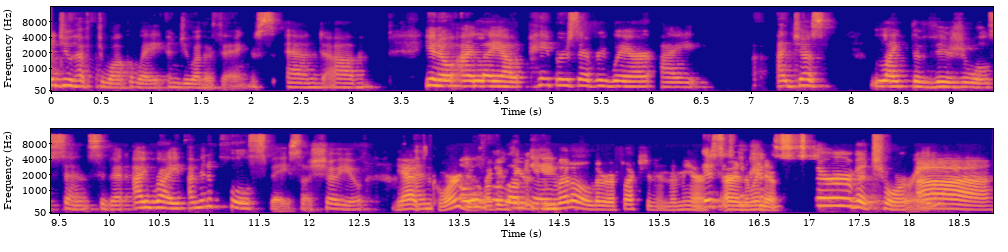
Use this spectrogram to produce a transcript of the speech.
I do have to walk away and do other things. And um, you know, I lay out papers everywhere. I I just like the visual sense of it. I write, I'm in a cool space. I'll show you. Yeah, it's gorgeous. I can see a little the reflection in the mirror this or in the window. Conservatory. Ah,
